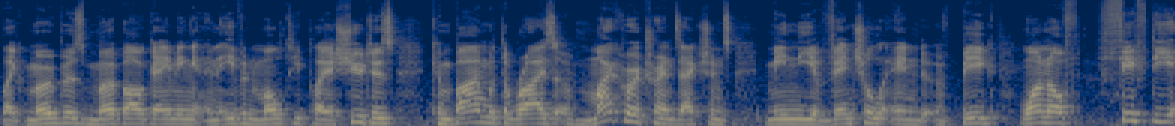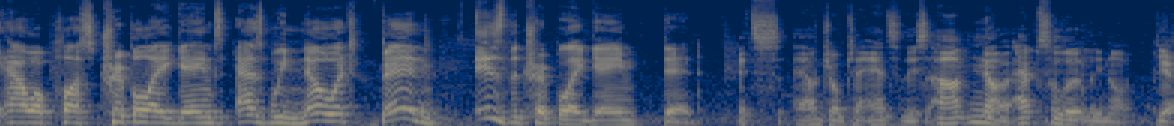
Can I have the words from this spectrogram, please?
like MOBAs, mobile gaming, and even multiplayer shooters, combined with the rise of microtransactions, mean the eventual end of big, one off, 50 hour plus AAA games as we know it? Ben, is the AAA game dead? It's our job to answer this. Uh, no, absolutely not. Yeah.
